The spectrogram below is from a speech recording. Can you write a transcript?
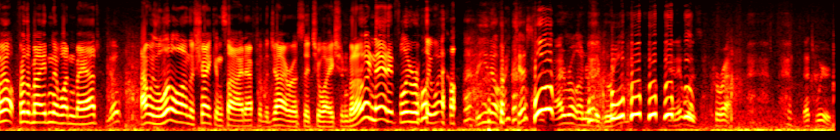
Well, for the maiden, it wasn't bad. Nope. I was a little on the shaking side after the gyro situation, but other than that, it flew really well. But you know, I tested the gyro under the green, and it was correct. That's weird.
